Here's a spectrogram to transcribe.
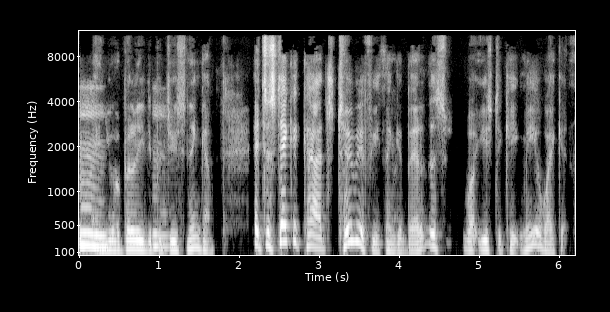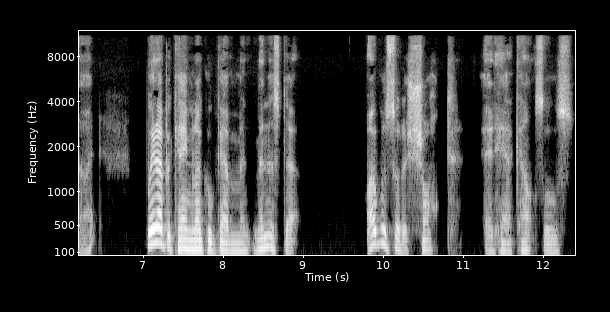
and Mm. your ability to Mm. produce an income. It's a stack of cards too, if you think about it. This is what used to keep me awake at night. When I became local government minister, I was sort of shocked at how councils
